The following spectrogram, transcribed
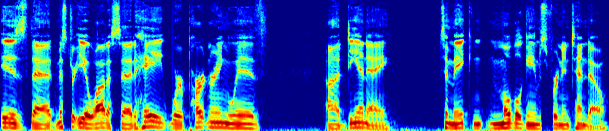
is that Mr. Iwata said, "Hey, we're partnering with uh, DeNA to make n- mobile games for Nintendo,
